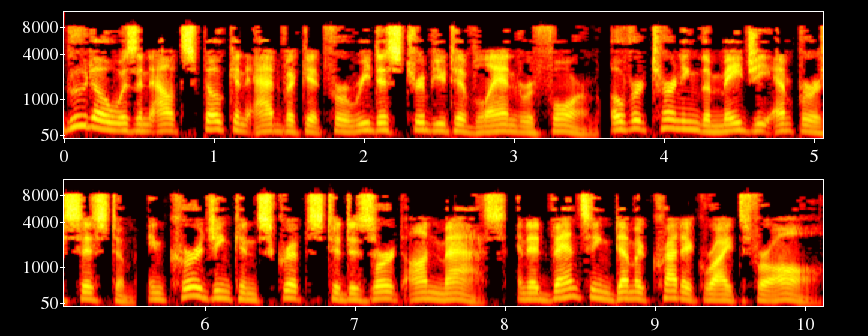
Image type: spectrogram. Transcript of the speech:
Gudo was an outspoken advocate for redistributive land reform, overturning the Meiji emperor system, encouraging conscripts to desert en masse, and advancing democratic rights for all.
